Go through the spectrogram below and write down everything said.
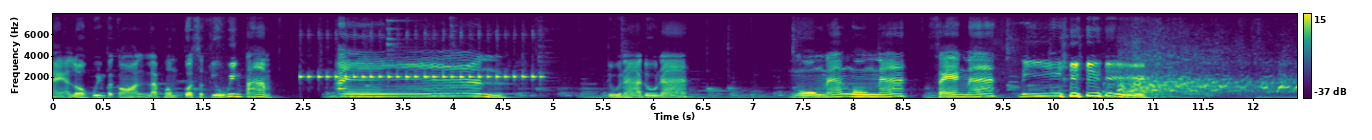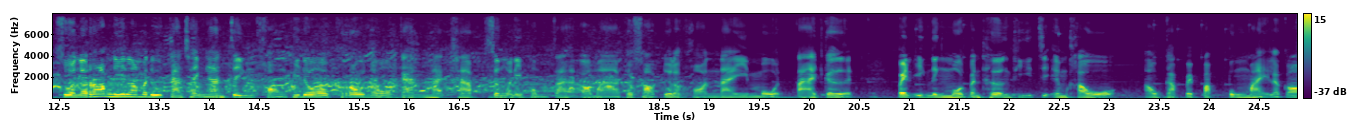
ให้ a l o k วิ่งไปก่อน แล้วผมกด skill วิ่งตามแอนดูนะดูนะ งงนะงงนะแซงนะ นี่ ส่วนรอบนี้เรามาดูการใช้งานจริงของพี่โดโครโนกันนะครับ ซึ่งวันนี้ผมจะเอามาทดสอบตัวละครในโหมดตายเกิด เป็นอีกหนึ่งโหมดบันเทิงที่ GM เขาเอากลับไปปรับปรุงใหม่แล้วก็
